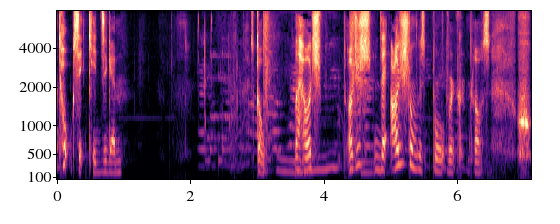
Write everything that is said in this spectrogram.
toxic kids again. Let's go. The hell? I just, I just, I just almost brought Rec Room Plus. Whew.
